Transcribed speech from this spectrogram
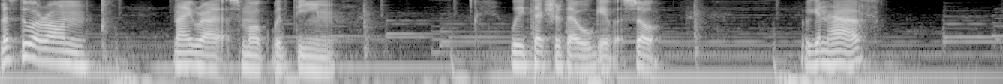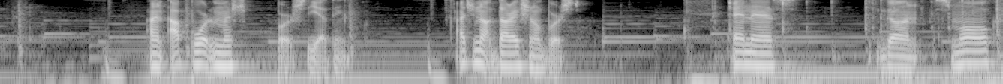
let's do our own Niagara smoke with the with the textures that will give us. So we can have an upward mesh burst, yeah, I think. Actually not directional burst. NS gun smoke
